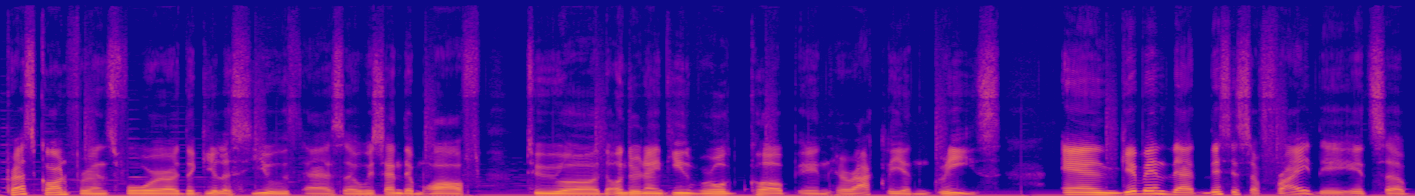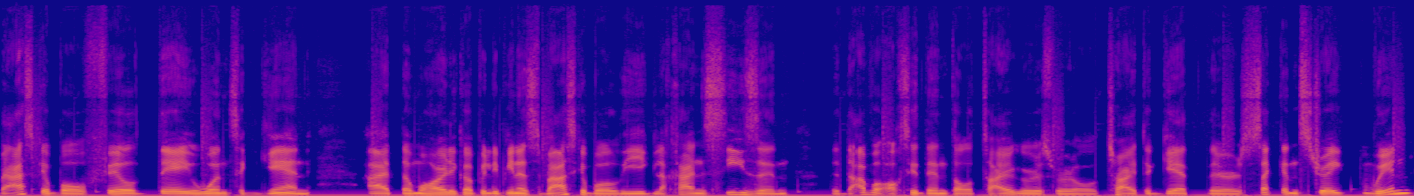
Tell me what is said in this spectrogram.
press conference for the Gilas youth as uh, we send them off to uh, the Under 19 World Cup in Heraklion, Greece. And given that this is a Friday, it's a basketball filled day once again at the Maharlika Pilipinas Basketball League Lakan season the Davao Occidental Tigers will try to get their second straight win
